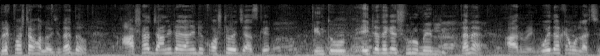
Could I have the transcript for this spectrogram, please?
ব্রেকফাস্টটা ভালো হয়েছে, তাই তো? জার্নিটা জানি একটু কষ্ট হয়েছে আজকে, কিন্তু এইটা থেকে শুরু মেনলি তাই না? আর ওয়েদার কেমন লাগছে?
